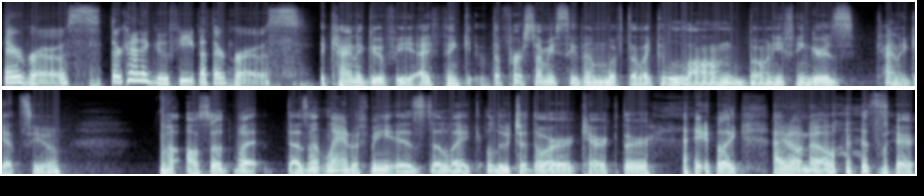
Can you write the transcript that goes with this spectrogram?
They're gross. They're kind of goofy, but they're gross. It kind of goofy. I think the first time you see them with the like long bony fingers kind of gets you. Well, also what doesn't land with me is the like luchador character. I like I don't know. There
